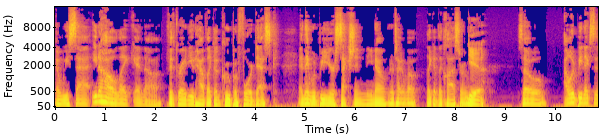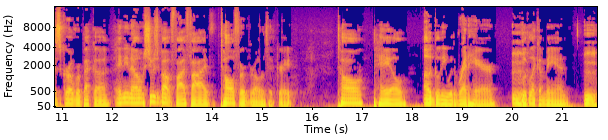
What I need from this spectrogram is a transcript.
and we sat. You know how like in uh, fifth grade you'd have like a group of four desk, and they would be your section. You know, what I'm talking about, like of the classroom. Yeah, So I would be next to this girl, Rebecca, and you know, she was about five five, tall for a girl in fifth grade. Tall, pale, ugly with red hair, look like a man. Mm.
